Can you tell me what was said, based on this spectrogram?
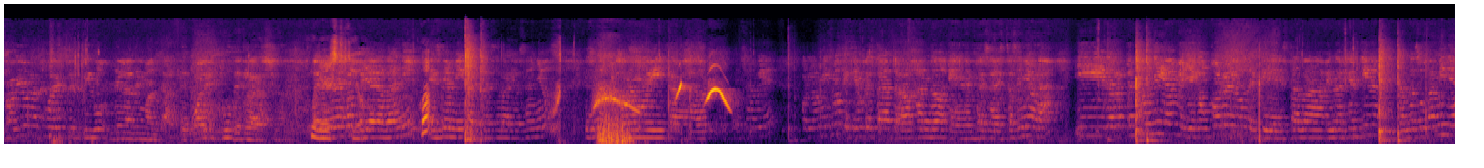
Fabiola. Tú eres testigo de la demandante. ¿Cuál es tu declaración? Bueno, yo me apoyar a Dani, Ah. es mi amiga desde hace varios años, es una persona muy trabajadora y responsable, por lo mismo que siempre estaba trabajando en la empresa de esta señora y de repente un día me llega un correo de que estaba en Argentina visitando a su familia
